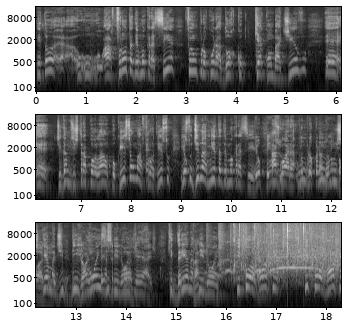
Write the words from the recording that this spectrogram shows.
Então, a, afronta à democracia foi um procurador que é combativo, é, é, digamos, extrapolar um pouco. Isso é uma afronta, isso, eu, isso dinamita a democracia. Eu penso Agora, um, um, um esquema de bilhões e bilhões de reais, que drena bilhões, que corrompe, que corrompe,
